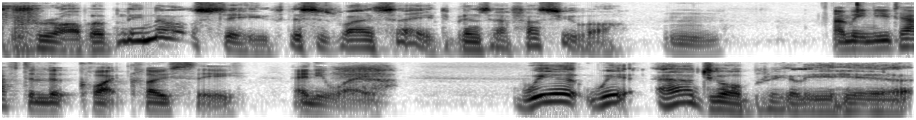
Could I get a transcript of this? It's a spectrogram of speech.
Probably not, Steve. This is why I say it depends how fussy you are. Mm. I mean, you'd have to look quite closely anyway we're, we're, our job really here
